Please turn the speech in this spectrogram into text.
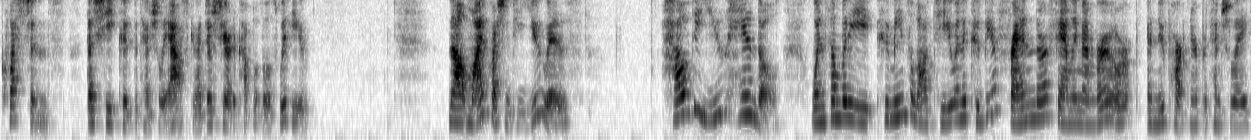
questions that she could potentially ask. And I just shared a couple of those with you. Now, my question to you is how do you handle when somebody who means a lot to you, and it could be a friend or a family member or a new partner potentially,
